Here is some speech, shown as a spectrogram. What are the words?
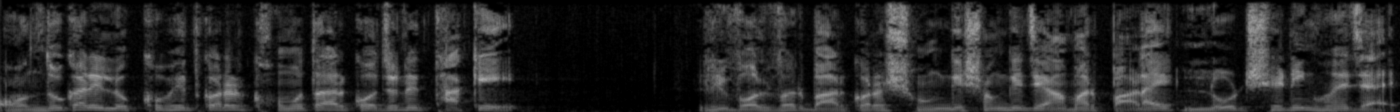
অন্ধকারে লক্ষ্যভেদ করার ক্ষমতা আর কজনের থাকে? রিভলভার বার করার সঙ্গে সঙ্গে যে আমার পাড়ায় লোডশেডিং হয়ে যায়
